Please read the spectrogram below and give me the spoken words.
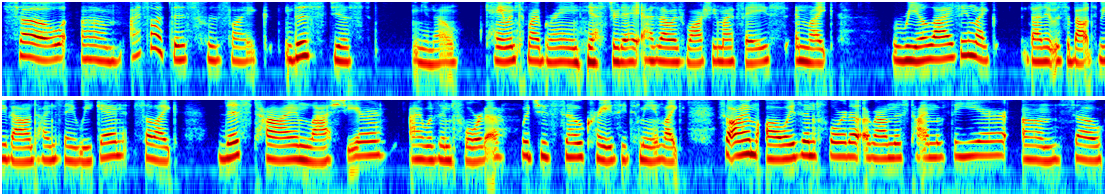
So, um, I thought this was like, this just, you know, came into my brain yesterday as I was washing my face and like realizing like that it was about to be Valentine's Day weekend. So, like, this time last year, I was in Florida, which is so crazy to me. Like, so I'm always in Florida around this time of the year. Um, so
